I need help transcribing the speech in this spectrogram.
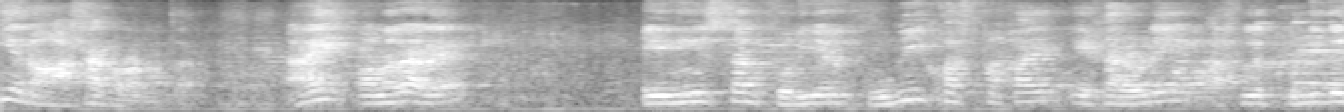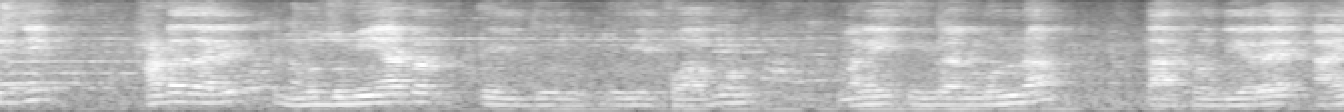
ইয়ে না, আশা করা না তার। আই অনারারে, এই নিউজটান ফরিয়ের খুবই কষ্ট পায়। এ কারণেই আসলে তুলি হাটাজারে নজুমিয়াটার এই এই ফাগুন মানে ইমরান মুন্না, তারপর দিয়ে আই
